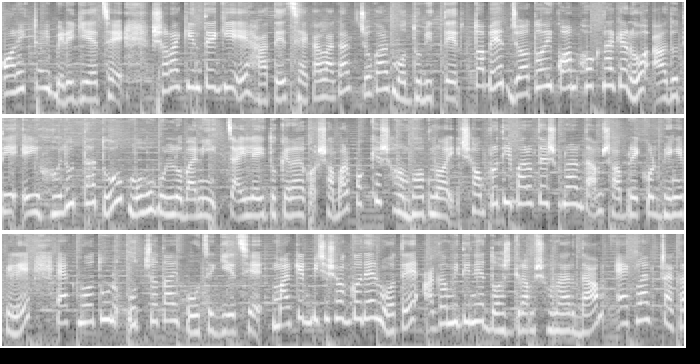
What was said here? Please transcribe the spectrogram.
অনেকটাই বেড়ে গিয়েছে। সোনা কিনতে গিয়ে হাতে ছেঁকা লাগার জোগাড় মধ্যবিত্তের। তবে যতই কম হোক না কেন, আদতে এই হলুদ ধাতু বহুমূল্যবানই চাইলেই তো কেনা সবার পক্ষে সম্ভব নয়। সম্প্রতি ভারতে সোনার দাম সব রেকর্ড ভেঙে ফেলে এক নতুন উচ্চতায় পৌঁছে গিয়েছে। মার্কেট বিশেষজ্ঞদের মতে, আগামী দিনে দশ গ্রাম সোনার দাম এক লাখ টাকা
